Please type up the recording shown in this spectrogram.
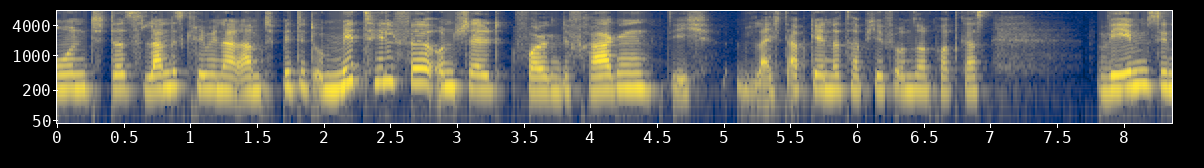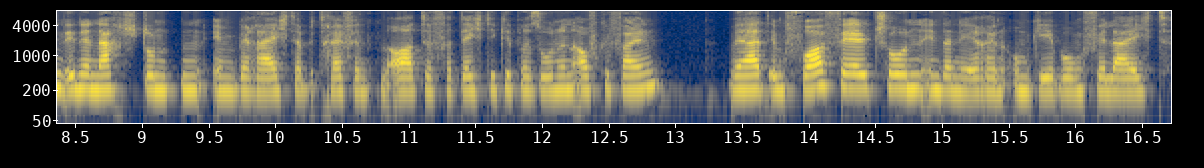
Und das Landeskriminalamt bittet um Mithilfe und stellt folgende Fragen, die ich leicht abgeändert habe hier für unseren Podcast. Wem sind in den Nachtstunden im Bereich der betreffenden Orte verdächtige Personen aufgefallen? Wer hat im Vorfeld schon in der näheren Umgebung vielleicht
